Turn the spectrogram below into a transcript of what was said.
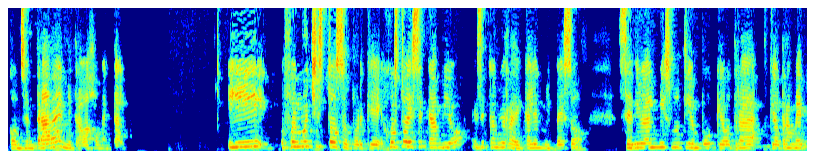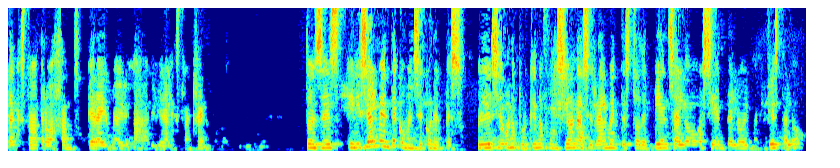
concentrada en mi trabajo mental. Y fue muy chistoso porque justo ese cambio, ese cambio radical en mi peso, se dio al mismo tiempo que otra, que otra meta que estaba trabajando, que era irme a vivir al extranjero. Entonces, inicialmente comencé con el peso, pero yo decía, bueno, ¿por qué no funciona si realmente esto de piénsalo, siéntelo y manifiéstalo?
